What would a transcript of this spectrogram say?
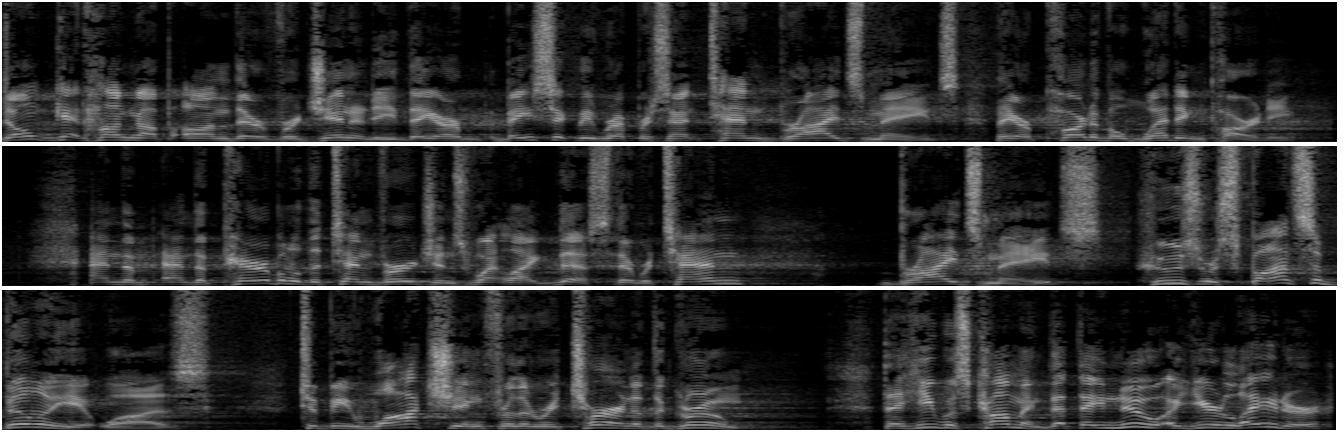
Don't get hung up on their virginity. They are basically represent ten bridesmaids. They are part of a wedding party. And the, and the parable of the ten virgins went like this. There were ten bridesmaids whose responsibility it was to be watching for the return of the groom. That he was coming, that they knew a year later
